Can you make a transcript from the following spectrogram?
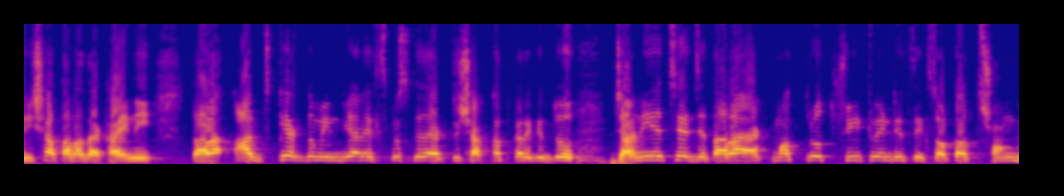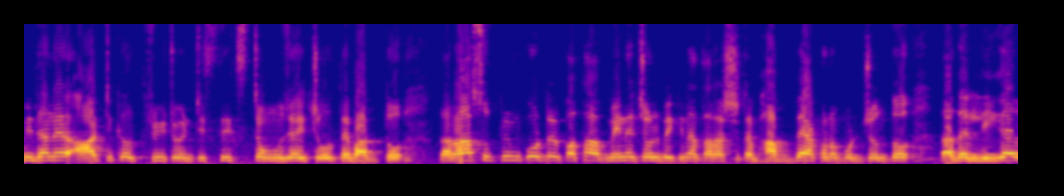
দিশা তারা দেখায়নি। তারা আজকে একদম ইন্ডিয়ান এক্সপ্রেসকে একটি সাক্ষাৎকারে কিন্তু জানিয়েছে যে তারা একমাত্র থ্রি টোয়েন্টি সিক্স অর্থাৎ সংবিধানের আর্টিকেল থ্রি টোয়েন্টি সিক্সটা অনুযায়ী চলতে বাধ্য। তারা সুপ্রিম কোর্টের কথা মেনে চলবে কিনা তারা সেটা ভাববে এখনও পর্যন্ত। তাদের লিগাল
